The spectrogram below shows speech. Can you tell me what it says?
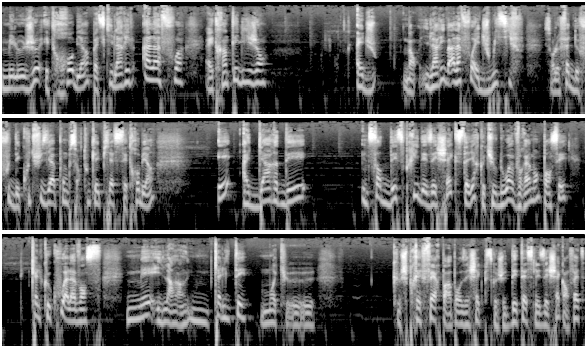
mais le jeu est trop bien parce qu'il arrive à la fois à être intelligent, à être non, il arrive à la fois à être jouissif sur le fait de foutre des coups de fusil à pompe sur toutes les pièces, c'est trop bien, et à garder une sorte d'esprit des échecs, c'est-à-dire que tu dois vraiment penser quelques coups à l'avance. Mais il a une qualité, moi, que que je préfère par rapport aux échecs, parce que je déteste les échecs en fait,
